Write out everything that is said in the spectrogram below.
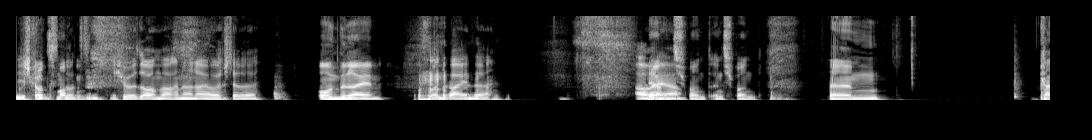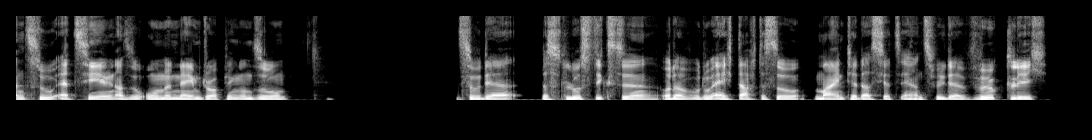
Ich würd's Chance nutzen. Ich würde es auch machen an eurer Stelle. und rein. Und rein da. Aber ja, ja, entspannt, entspannt. Ähm, kannst du erzählen, also ohne Name-Dropping und so, so der, das Lustigste oder wo du echt dachtest, so, meint er das jetzt ernst? Will der wirklich,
